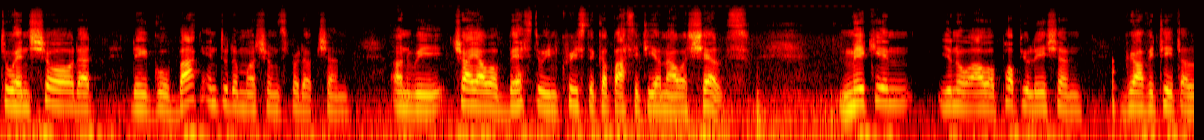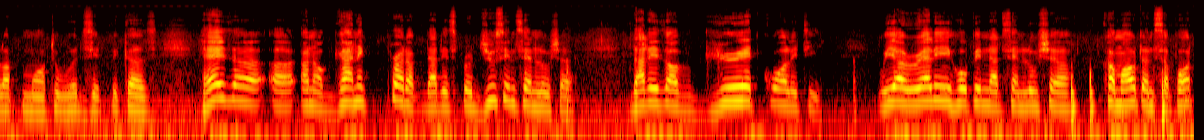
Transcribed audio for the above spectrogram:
to ensure that they go back into the mushrooms production and we try our best to increase the capacity on our shelves, making you know our population gravitate a lot more towards it because here's a, a, an organic product that is produced in St. Lucia that is of great quality. We are really hoping that St. Lucia come out and support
